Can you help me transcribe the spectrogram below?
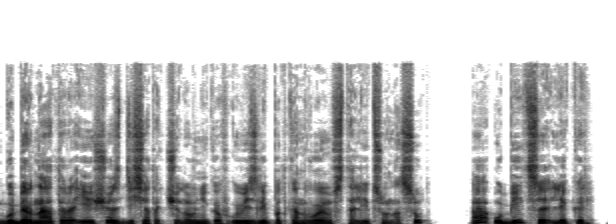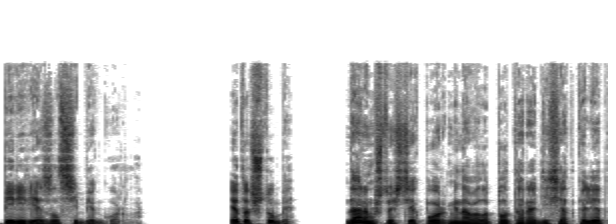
Губернатора и еще с десяток чиновников увезли под конвоем в столицу на суд, а убийца-лекарь перерезал себе горло. Этот Штубе, даром что с тех пор миновало полтора десятка лет,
